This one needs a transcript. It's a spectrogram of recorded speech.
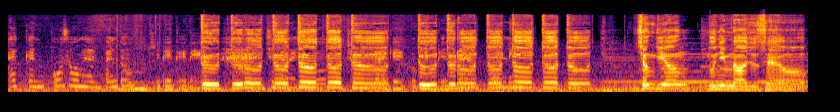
따끈 뽀송한 빨 너무 기대되네요. 뚜뚜루뚜뚜뚜뚜뚜뚜뚜뚜뚜뚜 정기영 누님 나와주세요.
